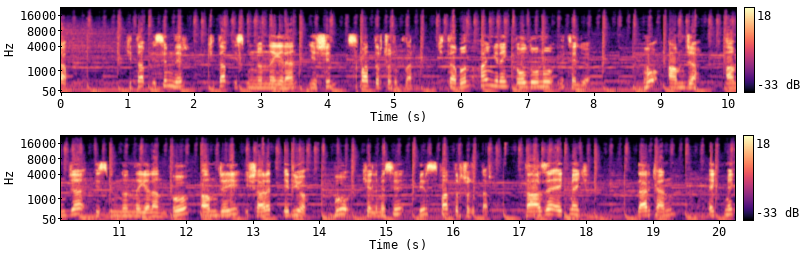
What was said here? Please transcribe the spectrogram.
kitap. Kitap isimdir. Kitap isminin önüne gelen yeşil sıfattır çocuklar. Kitabın hangi renkte olduğunu niteliyor. Bu amca. Amca isminin önüne gelen bu amcayı işaret ediyor. Bu kelimesi bir sıfattır çocuklar. Taze ekmek derken ekmek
